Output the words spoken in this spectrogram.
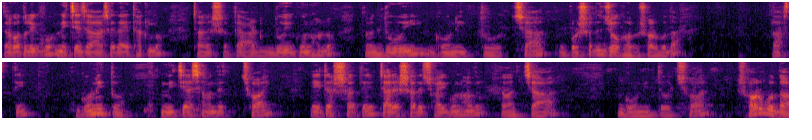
তাহলে কত লিখব? নিচে যা আছে তাই থাকল। চারের সাথে আট দুই গুণ হলো, তাহলে দুই গণিত চার, উপরের সাথে যোগ হবে সর্বদা। প্লাস তিন, গণিত। নিচে আছে আমাদের ছয় এইটার সাথে চারের সাথে ছয় গুণ হবে তোমার চার গণিত ছয়, সর্বদা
